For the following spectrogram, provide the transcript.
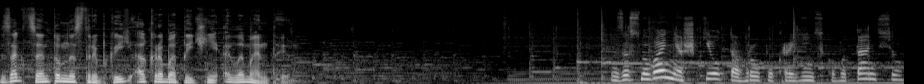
з акцентом на стрибки й акробатичні елементи. Заснування шкіл та груп українського танцю,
